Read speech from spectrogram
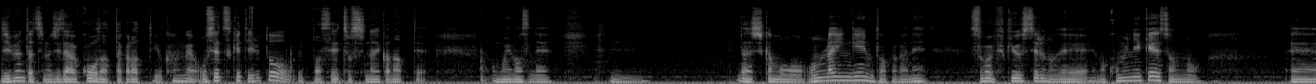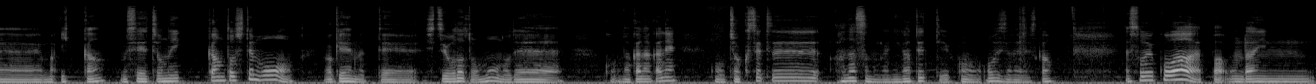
自分たちの時代はこうだったからっていう考えを押し付けているとやっぱ成長しないかなって思いますね。うん。だしかもオンラインゲームとかがねすごい普及してるので、まあ、コミュニケーションの、えーまあ、一環成長の一環としても、まあ、ゲームって必要だと思うのでこうなかなかねこう直接話すのが苦手っていう子も多いじゃないですか。そういう子はやっぱオンライン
